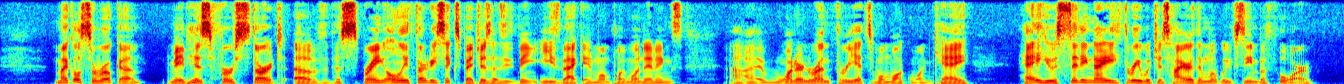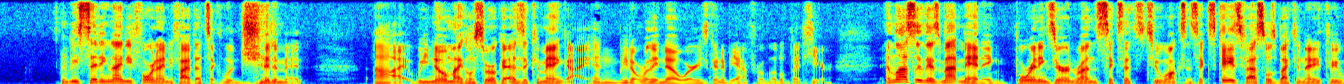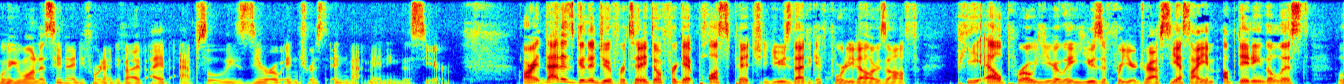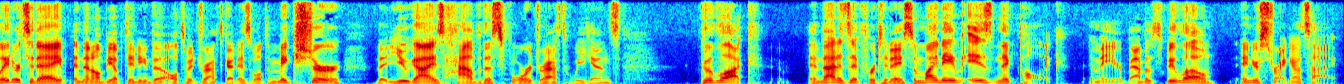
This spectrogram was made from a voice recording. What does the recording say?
Michael Soroka made his first start of the spring, only 36 pitches as he's being eased back in 1.1 innings. Uh, one earned run, three hits, one walk, one K. Hey, he was sitting 93, which is higher than what we've seen before. If he's sitting 94, 95, that's like legitimate. Uh, we know Michael Soroka as a command guy, and we don't really know where he's going to be at for a little bit here. And lastly, there's Matt Manning. Four innings, zero runs, six hits, two walks, and six Ks. Fastball's back to 93 when we want to see 94, 95. I have absolutely zero interest in Matt Manning this year. All right, that is going to do it for today. Don't forget Plus Pitch. Use that to get $40 off. PL Pro yearly. Use it for your drafts. Yes, I am updating the list later today, and then I'll be updating the Ultimate Draft Guide as well to make sure that you guys have this for draft weekends. Good luck. And that is it for today. So my name is Nick Pollack, and may your BABIPs be low and your strikeouts high.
